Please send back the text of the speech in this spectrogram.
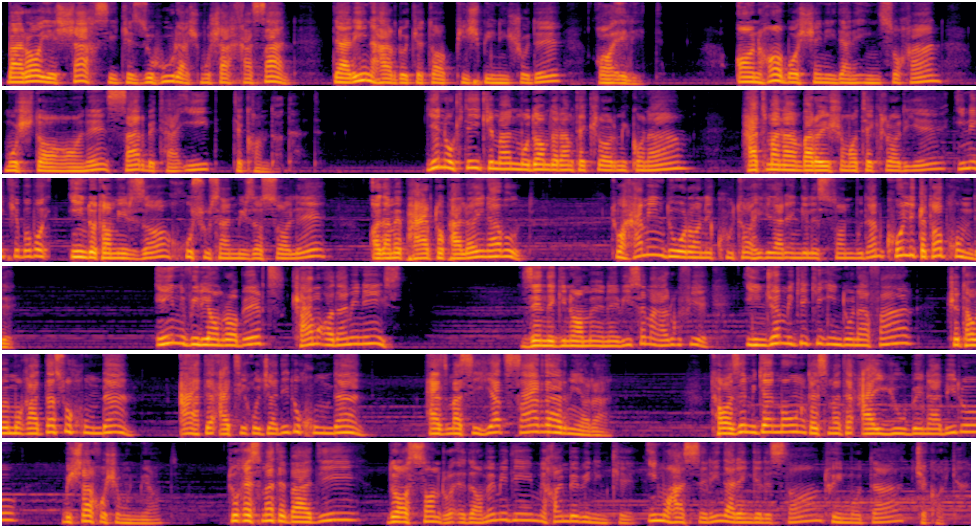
برای شخصی که ظهورش مشخصا در این هر دو کتاب پیش بینی شده قائلید. آنها با شنیدن این سخن مشتاقانه سر به تایید تکان دادند. یه نکته ای که من مدام دارم تکرار می‌کنم حتما هم برای شما تکراریه اینه که بابا این دوتا میرزا خصوصا میرزا ساله آدم پرت و پلایی نبود. تو همین دوران کوتاهی که در انگلستان بودن کلی کتاب خونده. این ویلیام رابرتس کم آدمی نیست. زندگی نامه نویس معروفیه. اینجا میگه که این دو نفر کتاب مقدس رو خوندن عهد عتیق و جدید رو خوندن از مسیحیت سر در میارن. تازه میگن ما اون قسمت ایوب نبی رو بیشتر خوشمون میاد. تو قسمت بعدی داستان رو ادامه میدیم. می‌خوایم ببینیم که این محصلین در انگلستان تو این مدت چه کار کرد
